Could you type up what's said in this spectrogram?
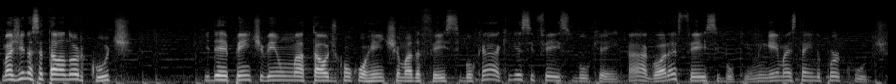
Imagina você tá lá no Orkut e de repente vem uma tal de concorrente chamada Facebook. Ah, o que é esse Facebook aí? Ah, agora é Facebook, ninguém mais tá indo por Orkut.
